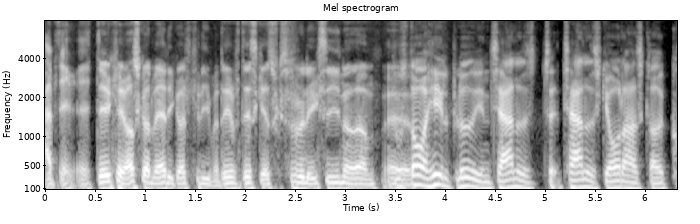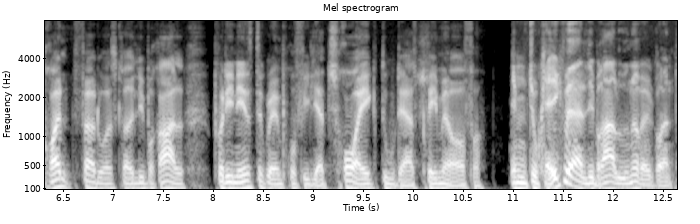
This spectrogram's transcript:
Ej, det, det kan også godt være, at de godt kan lide mig. Det, det skal jeg selvfølgelig ikke sige noget om. Du Øh, står helt blød i en ternet, ternet skjorte og har skrevet grøn, før du har skrevet liberal på din Instagram-profil. Jeg tror ikke, du er deres primære offer. Jamen, du kan ikke være liberal uden at være grøn.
